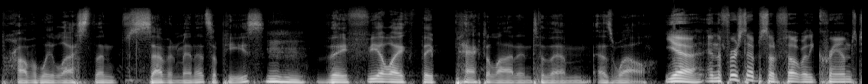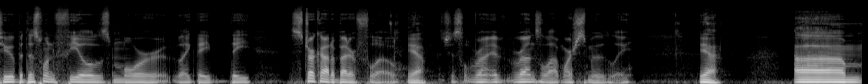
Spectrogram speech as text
probably less than seven minutes apiece. Mm-hmm. They feel like they packed a lot into them as well. Yeah, and the first episode felt really crammed too, but this one feels more like they they struck out a better flow. Yeah, It's just run, it runs a lot more smoothly. yeah, um,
